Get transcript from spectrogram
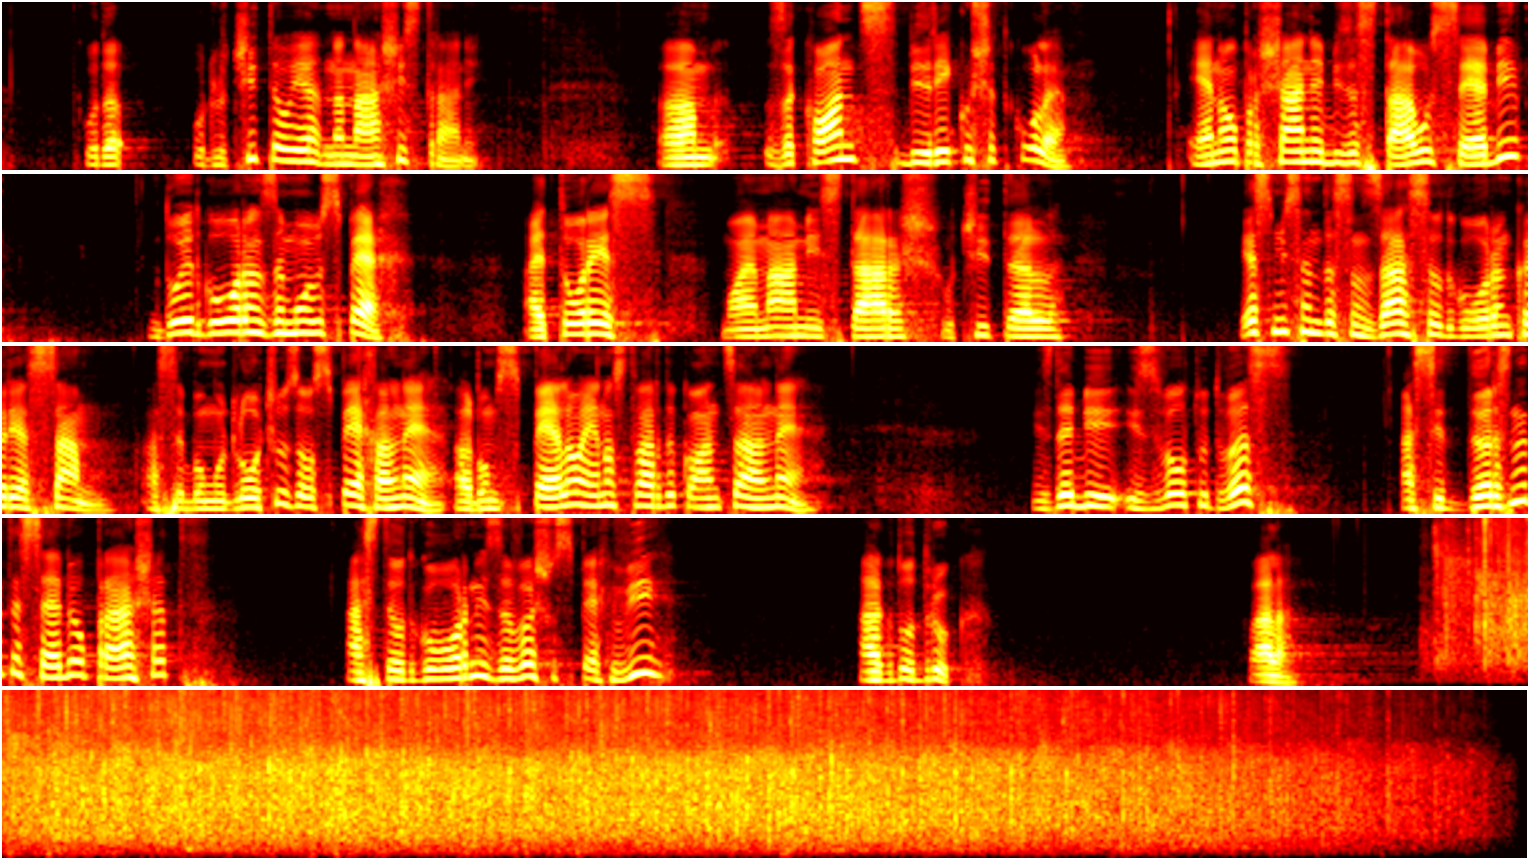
Tako da odločitev je na naši strani. Um, za konc bi rekel še takole. Eno vprašanje bi zastavil sebi, kdo je odgovoren za moj uspeh. A je to res moja mama, starš, učitelj? Jaz mislim, da sem zase odgovoren, ker jaz sam. A se bom odločil za uspeh ali ne, ali bom speljal eno stvar do konca ali ne. In zdaj bi izval tudi vas, a si drznete sebe vprašati, a ste odgovorni za vaš uspeh vi ali kdo drug. Hvala.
